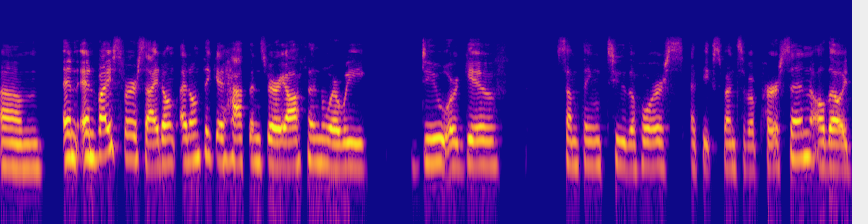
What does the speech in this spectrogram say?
um, and and vice versa i don't i don't think it happens very often where we do or give something to the horse at the expense of a person although I,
